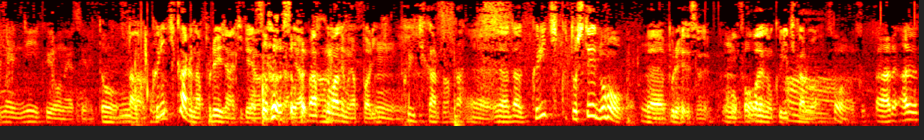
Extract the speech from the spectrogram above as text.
面に行くようなやつやると、なんかクリティカルなプレイじゃないといけないわけそうそうですからね。あくまでもやっぱり。うんクリティカルなんだ。えーだからクリティックとしての、えーうんプレイですよね、うんこここでのクリティカルは。あそうなんですよ。ある、ある、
